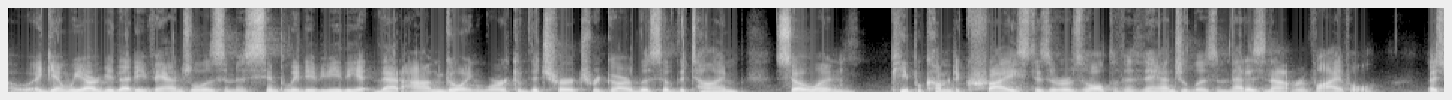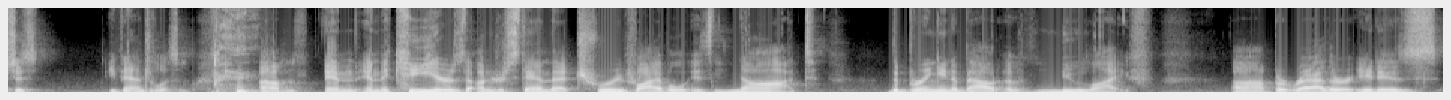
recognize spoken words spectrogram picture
Again, we argue that evangelism is simply to be the, that ongoing work of the church, regardless of the time. So when people come to Christ as a result of evangelism, that is not revival. That's just evangelism. um, and and the key here is to understand that true revival is not the bringing about of new life, uh, but rather it is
